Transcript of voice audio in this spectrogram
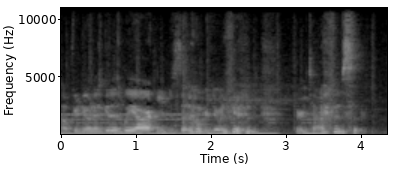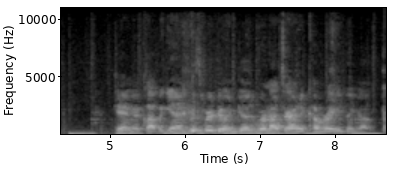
Hope you're doing as good as we are. You just said hope you're doing good three times. Okay, I'm gonna clap again because we're doing good. We're not trying to cover anything up.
